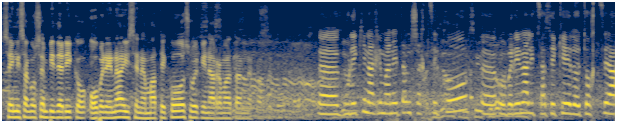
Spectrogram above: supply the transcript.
zein izango zen biderik oberena izen emateko, zuekin harremanetan jartzeko? Uh, gurekin harremanetan sartzeko, uh, oberena litzateke edo etortzea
